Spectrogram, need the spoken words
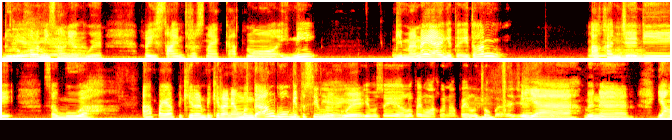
Dulu Iya, kalau iya, misalnya iya. gue resign terus nekat mau ini gimana ya gitu itu kan akan Hmm. jadi sebuah apa ya pikiran-pikiran yang mengganggu gitu sih Iya, menurut iya. gue ya maksudnya ya lo pengen ngelakuin apa ya lo coba aja Iya, gitu. benar. Yang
